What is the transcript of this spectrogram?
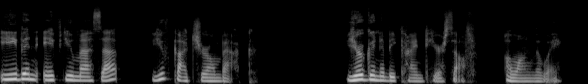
even if you mess up, you've got your own back. You're going to be kind to yourself along the way.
